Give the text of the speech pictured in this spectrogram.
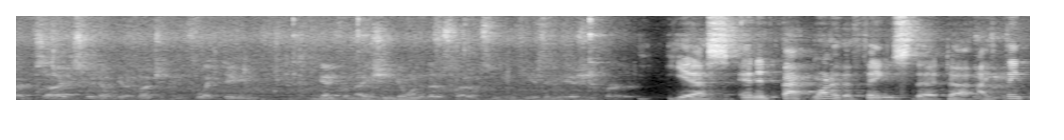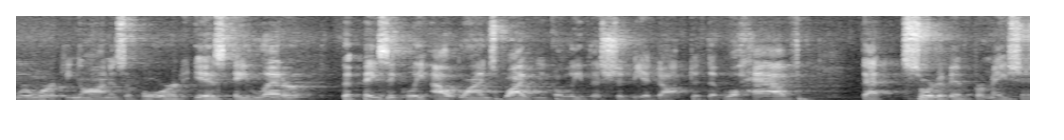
website so we don't get a bunch of conflicting information going to those folks and confusing the issue further? Yes, and in fact, one of the things that uh, I think we're working on as a board is a letter that basically outlines why we believe this should be adopted, that will have that sort of information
